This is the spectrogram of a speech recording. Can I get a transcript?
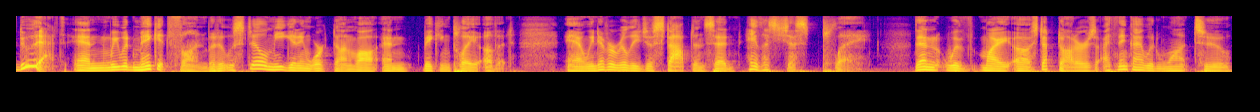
do that. And we would make it fun, but it was still me getting work done while and making play of it. And we never really just stopped and said, hey, let's just play. Then with my uh, stepdaughters, I think I would want to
